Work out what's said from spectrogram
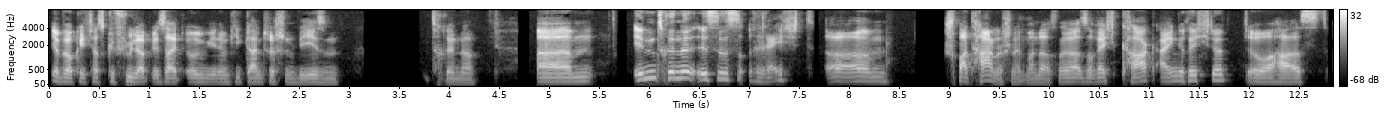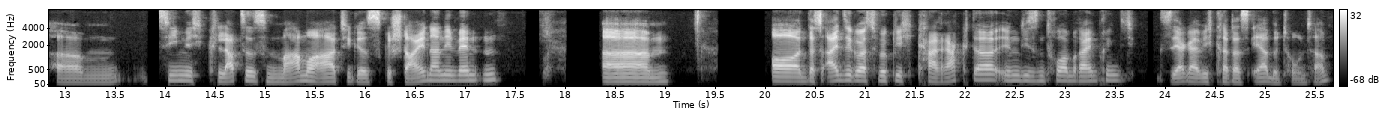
ihr wirklich das Gefühl habt, ihr seid irgendwie in einem gigantischen Wesen drinne. Ähm, innen drinne ist es recht ähm, spartanisch, nennt man das. Ne? Also recht karg eingerichtet. Du hast ähm, ziemlich glattes, marmorartiges Gestein an den Wänden. Ähm, und das Einzige, was wirklich Charakter in diesen Turm reinbringt, sehr geil, wie ich gerade das R betont habe,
